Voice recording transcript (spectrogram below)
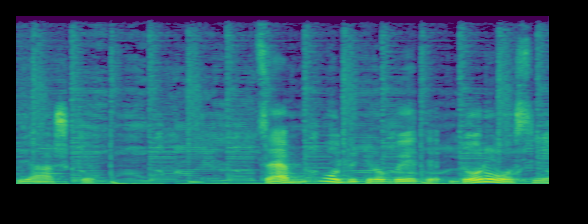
пляшки. Це будуть робити дорослі.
